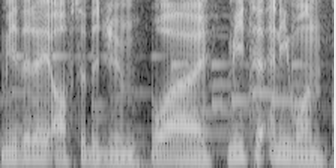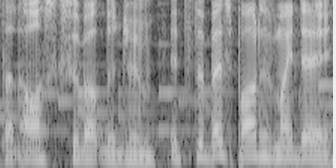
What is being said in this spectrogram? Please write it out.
Me the day after the gym. Why? Me to anyone that asks about the gym. It's the best part of my day.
